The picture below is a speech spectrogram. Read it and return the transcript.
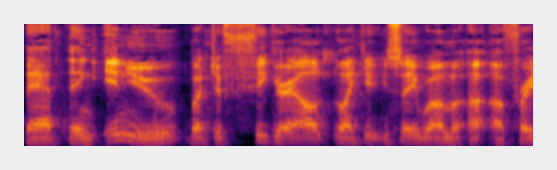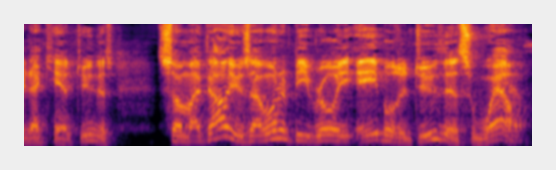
bad thing in you, but to figure out, like you say, well, I'm uh, afraid I can't do this. So my value is I want to be really able to do this well. Yes.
